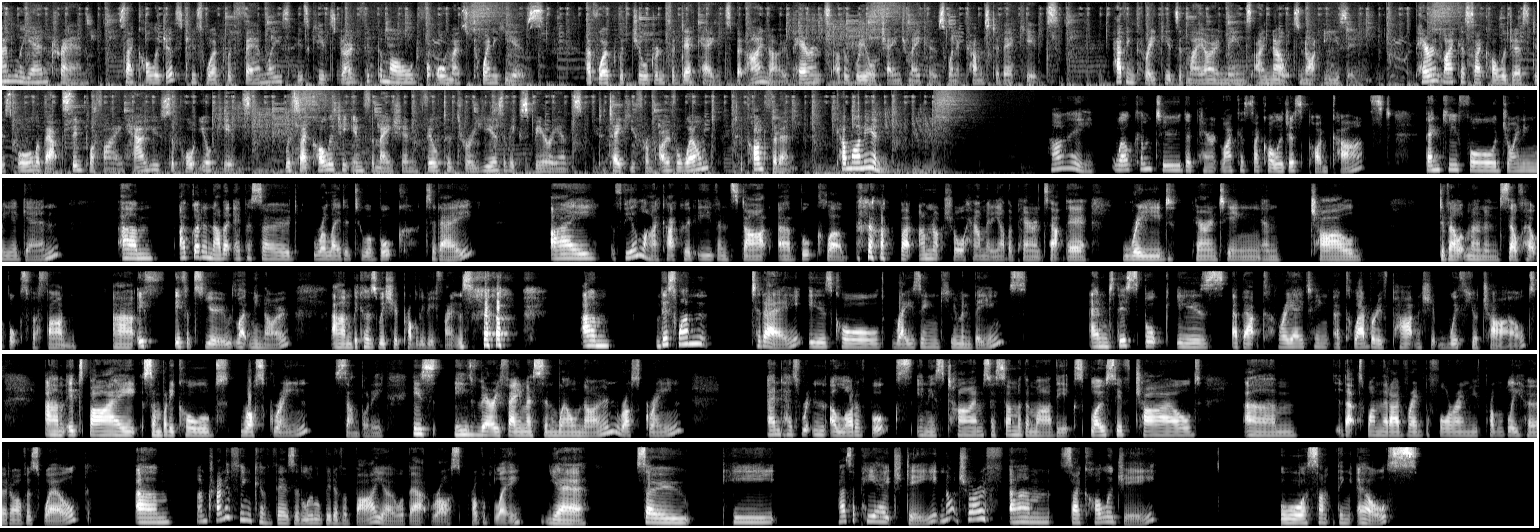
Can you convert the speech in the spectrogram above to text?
I'm Leanne Tran, psychologist who's worked with families whose kids don't fit the mould for almost 20 years. I've worked with children for decades, but I know parents are the real change makers when it comes to their kids. Having three kids of my own means I know it's not easy. Parent Like a Psychologist is all about simplifying how you support your kids with psychology information filtered through years of experience to take you from overwhelmed to confident. Come on in. Hi, welcome to the Parent Like a Psychologist podcast. Thank you for joining me again. Um, I've got another episode related to a book today. I feel like I could even start a book club, but I'm not sure how many other parents out there read parenting and child development and self-help books for fun. Uh, if if it's you, let me know, um, because we should probably be friends. um, this one today is called Raising Human Beings. And this book is about creating a collaborative partnership with your child. Um, it's by somebody called Ross Greene. Somebody. He's he's very famous and well known, Ross Greene, and has written a lot of books in his time. So some of them are The Explosive Child. Um, that's one that I've read before and you've probably heard of as well. Um, I'm trying to think if there's a little bit of a bio about Ross, probably. Yeah. So he has a PhD, not sure if um, psychology or something else.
